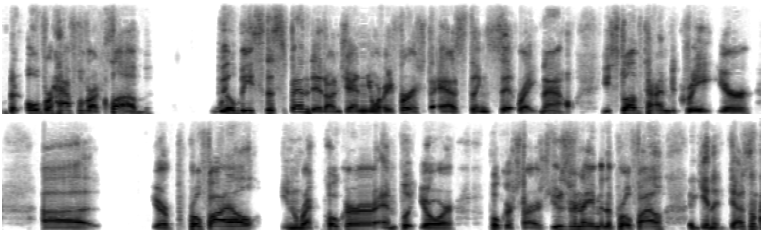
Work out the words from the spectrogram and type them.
but over half of our club will be suspended on January 1st as things sit right now. You still have time to create your uh, your profile in Rec Poker and put your PokerStars username in the profile. Again, it doesn't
